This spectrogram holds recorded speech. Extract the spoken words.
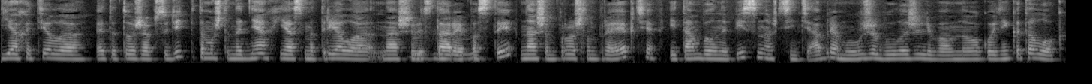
Я хотела это тоже обсудить, потому что на днях я смотрела наши Мгм. старые посты в нашем прошлом проекте, и там было написано, что с сентября мы уже выложили вам новогодний каталог.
